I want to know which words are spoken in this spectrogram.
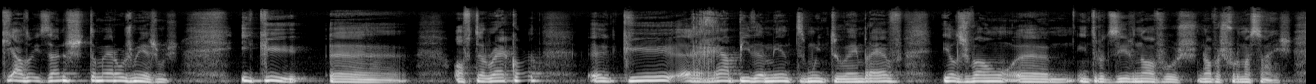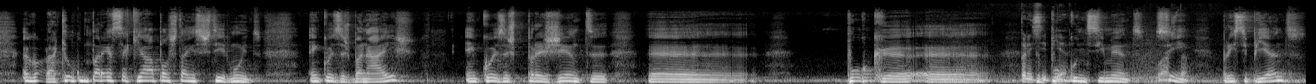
que há dois anos também eram os mesmos. E que, uh, off the record, uh, que rapidamente, muito em breve, eles vão uh, introduzir novos, novas formações. Agora, aquilo que me parece é que a Apple está a insistir muito em coisas banais, em coisas para gente. Uh, pouco, uh, pouco conhecimento. Lá Sim, está. principiante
